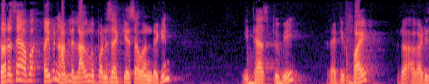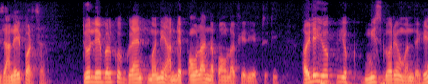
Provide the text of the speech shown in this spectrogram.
तर चाहिँ अब तै पनि हामीले लाग्नुपर्ने चाहिँ के छ भनेदेखि it has to be ratified र अगाडि जानै पर्छ। त्यो लेभलको ग्रान्ट मनी हामीले पाउँला नपाउँला फेरि एकचोटि। अहिले यो यो मिस गऱ्यौँ भनेदेखि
